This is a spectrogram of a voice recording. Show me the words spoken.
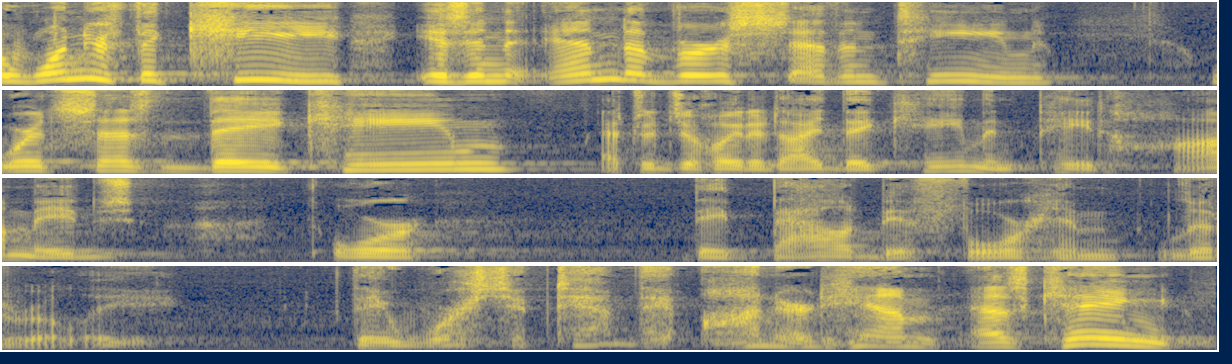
wonder if the key is in the end of verse 17 where it says they came, after Jehoiada died, they came and paid homage, or they bowed before him literally. They worshiped him, they honored him as king.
